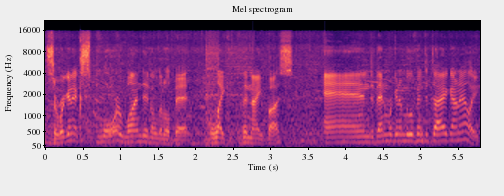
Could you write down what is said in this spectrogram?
So we're gonna explore London a little bit, like the night bus, and then we're gonna move into Diagon Alley.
